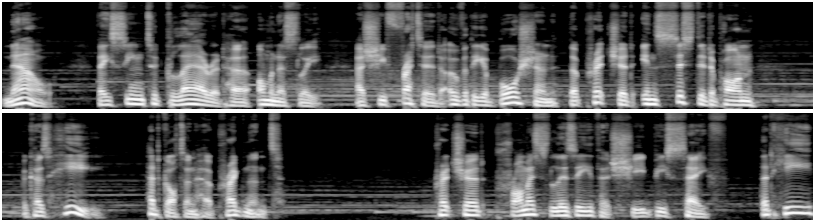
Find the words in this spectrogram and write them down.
Now, they seemed to glare at her ominously as she fretted over the abortion that Pritchard insisted upon because he had gotten her pregnant. Pritchard promised Lizzie that she'd be safe, that he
